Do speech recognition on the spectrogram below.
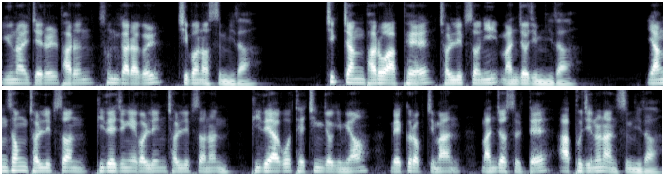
윤활제를 바른 손가락을 집어넣습니다. 직장 바로 앞에 전립선이 만져집니다. 양성 전립선 비대증에 걸린 전립선은 비대하고 대칭적이며 매끄럽지만 만졌을 때 아프지는 않습니다.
